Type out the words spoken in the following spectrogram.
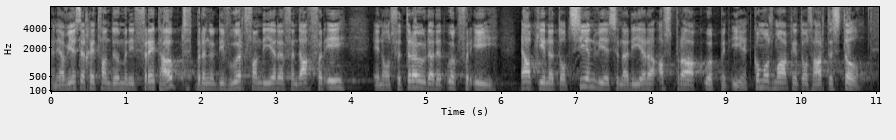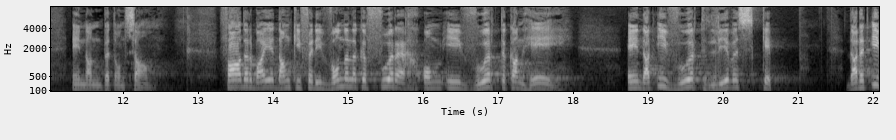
In die afwesigheid van Dominee Fred Houpt bring ek die woord van die Here vandag vir u en ons vertrou dat dit ook vir u elkeen tot seën wees en dat die Here afspraak ook met u het. Kom ons maak net ons harte stil en dan bid ons saam. Vader, baie dankie vir die wonderlike voorreg om u woord te kan hê en dat u woord lewe skep. Dat dit u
